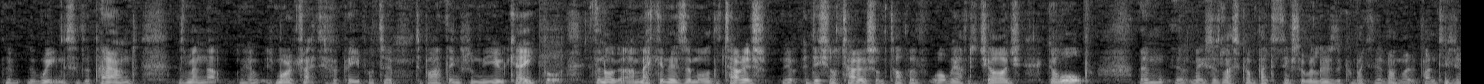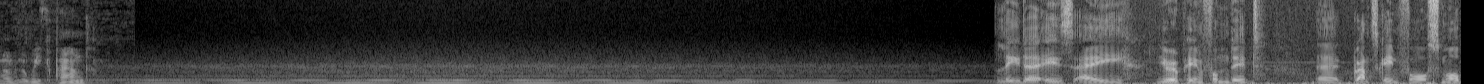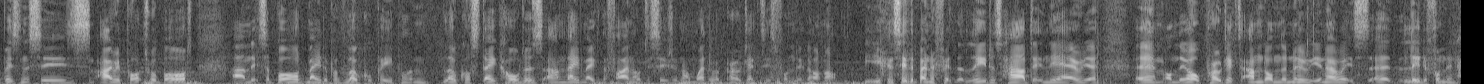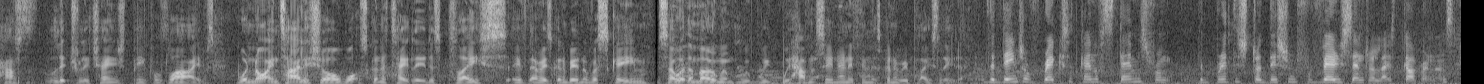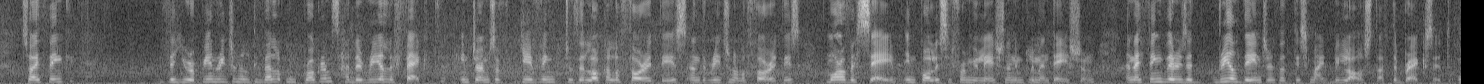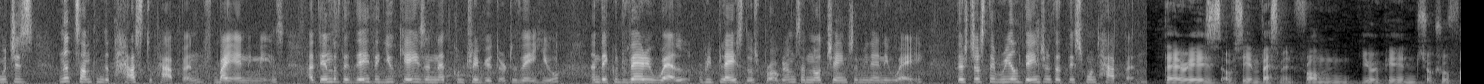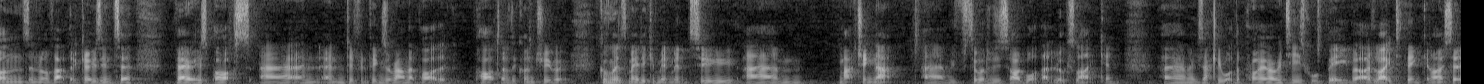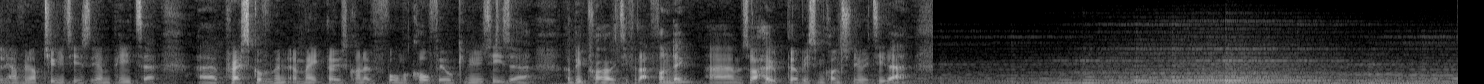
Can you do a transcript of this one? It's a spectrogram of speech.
The, the, weakness of the pound has meant that you know it's more attractive for people to, to buy things from the UK. But if they've not got a mechanism or the tariffs, you know, additional tariffs on top of what we have to charge go up, then it makes us less competitive, so we lose the competitive advantage of having a weaker pound. LEADER is a European funded uh, grant scheme for small businesses. I report to a board and it's a board made up of local people and local stakeholders and they make the final decision on whether a project is funded or not. You can see the benefit that Leaders had in the area um, on the old project and on the new. You know, it's uh, Leader funding has literally changed people's lives. We're not entirely sure what's going to take Leader's place if there is going to be another scheme. So at the moment we, we, we haven't seen anything that's going to replace Leader. The danger of Brexit kind of stems from the British tradition for very centralized governance. So I think the European regional development programs had a real effect in terms of giving to the local authorities and the regional authorities more of a say in policy formulation and implementation. And I think there is a real danger that this might be lost after Brexit, which is not something that has to happen by any means. At the end of the day, the UK is a net contributor to the EU, and they could very well replace those programs and not change them in any way. There's just a real danger that this won't happen. There is obviously investment from European structural funds and all of that that goes into various parts uh, and, and different things around that part of the part of the country. But government's made a commitment to um, matching that. Uh, we've still got to decide what that looks like and um, exactly what the priorities will be. But I'd like to think, and I certainly have an opportunity as the MP to uh, press government and make those kind of former coalfield communities a, a big priority for that funding. Um, so I hope there'll be some continuity there.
